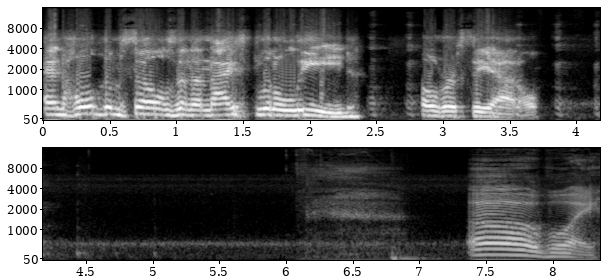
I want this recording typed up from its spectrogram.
and hold themselves in a nice little lead over Seattle. Oh boy.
